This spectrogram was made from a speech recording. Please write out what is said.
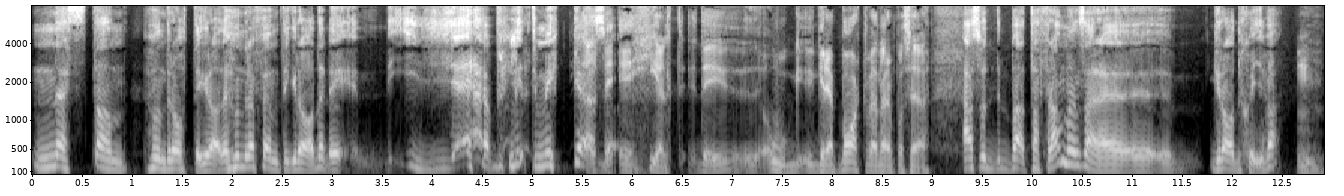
nästan 180 grader. 150 grader, det är, det är jävligt mycket alltså. Det är helt det är ogreppbart, vad jag på att säga. Alltså bara ta fram en sån här eh, gradskiva Mm.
